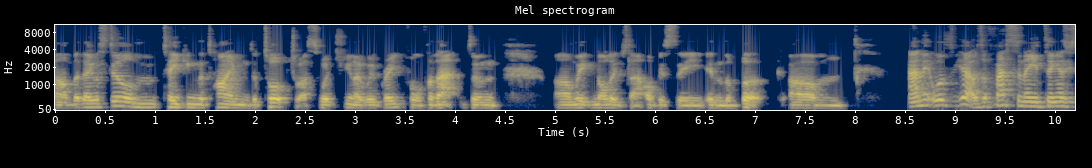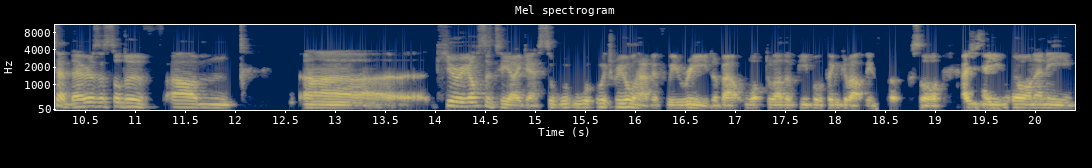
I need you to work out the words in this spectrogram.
um, but they were still taking the time to talk to us which you know we're grateful for that. And um, we acknowledge that obviously in the book. Um, and it was yeah it was a fascinating as you said there is a sort of um, uh, curiosity i guess w- w- which we all have if we read about what do other people think about these books or as you say you can go on any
